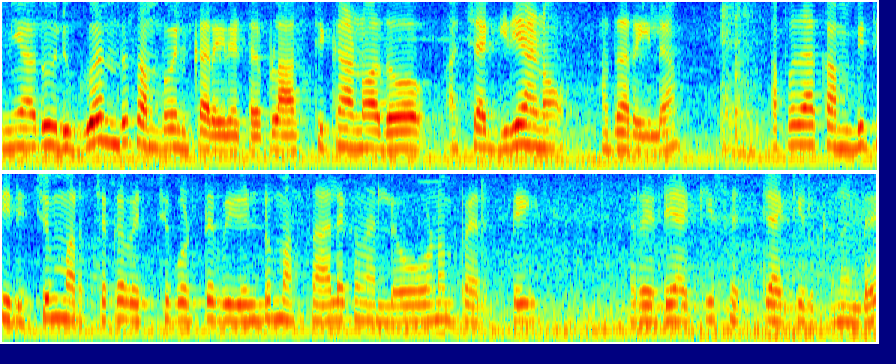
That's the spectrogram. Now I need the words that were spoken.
ഇനി അത് ഉരുകുക എന്ത് സംഭവം എനിക്കറിയില്ല കേട്ടോ. പ്ലാസ്റ്റിക് ആണോ അതോ ആ ചകിരിയാണോ അതറിയില്ല. അപ്പോൾ അത് ആ കമ്പി തിരിച്ചും മറിച്ചൊക്കെ വെച്ച് കൊടുത്ത് വീണ്ടും മസാലയൊക്കെ നല്ലോണം പുരട്ടി റെഡിയാക്കി സെറ്റാക്കി എടുക്കുന്നുണ്ട്.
